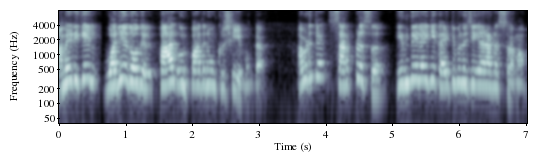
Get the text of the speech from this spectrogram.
അമേരിക്കയിൽ വലിയ തോതിൽ പാൽ ഉൽപാദനവും കൃഷിയുമുണ്ട്. അവിടുത്തെ സർപ്ലസ് ഇന്ത്യയിലേക്ക് കയറ്റുമതി ചെയ്യാനാണ് ശ്രമം.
